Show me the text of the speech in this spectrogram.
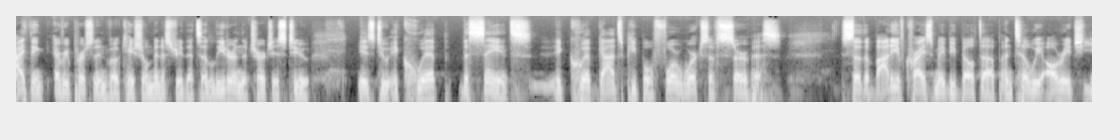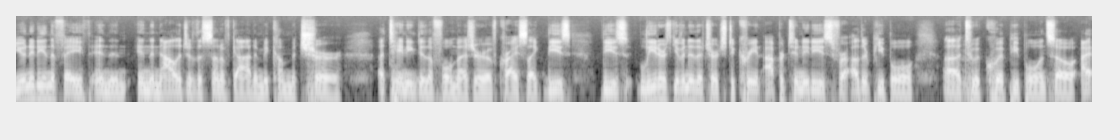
I think every person in vocational ministry that's a leader in the church is to, is to equip the saints, equip God's people for works of service. So the body of Christ may be built up until we all reach unity in the faith and in, in the knowledge of the Son of God and become mature, attaining to the full measure of Christ. Like these these leaders given to the church to create opportunities for other people, uh, to equip people. And so I,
